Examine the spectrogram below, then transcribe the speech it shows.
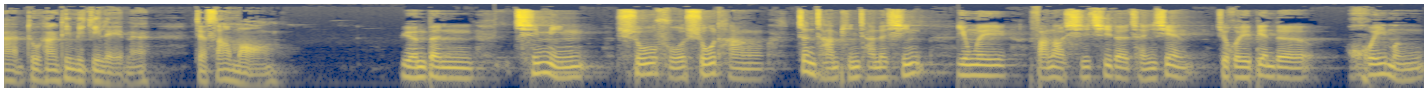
าติ ทุกครั้งที่มีกิเลสนะ จะเศร้าหมอง原本清明、 舒服、舒坦、正常、平常的心，因为烦恼习气的呈现，就会变得灰蒙。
